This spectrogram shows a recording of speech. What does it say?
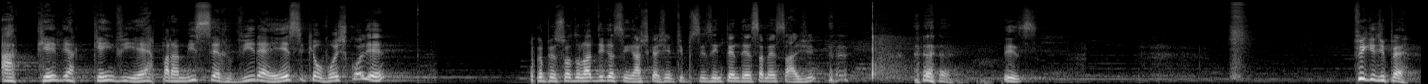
Aquele a quem vier para me servir é esse que eu vou escolher. A pessoa do lado diga assim: acho que a gente precisa entender essa mensagem. Isso. Fique de pé.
